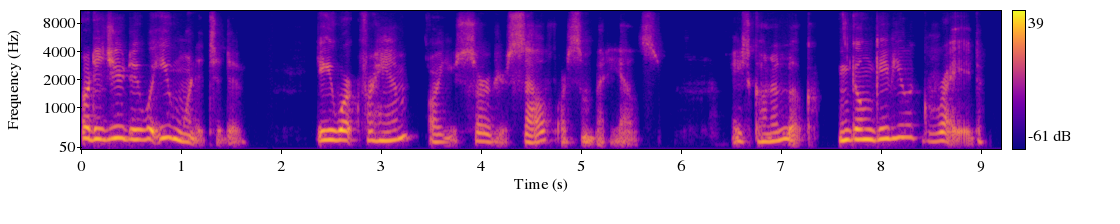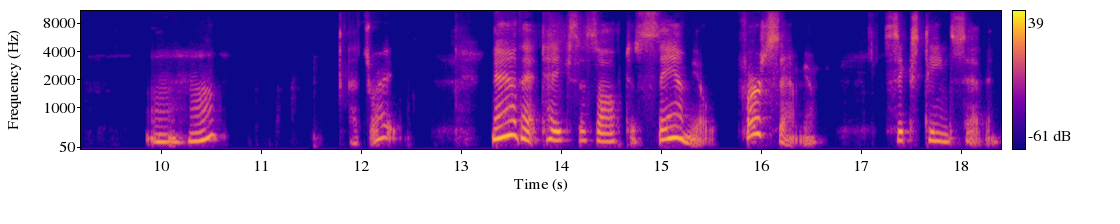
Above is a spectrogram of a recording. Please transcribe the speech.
or did you do what you wanted to do? Do you work for him or you serve yourself or somebody else? He's going to look. He's going to give you a grade. Mm-hmm. That's right. Now that takes us off to Samuel, First Samuel 16 7.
